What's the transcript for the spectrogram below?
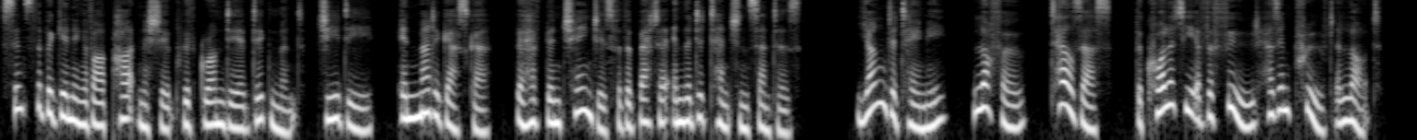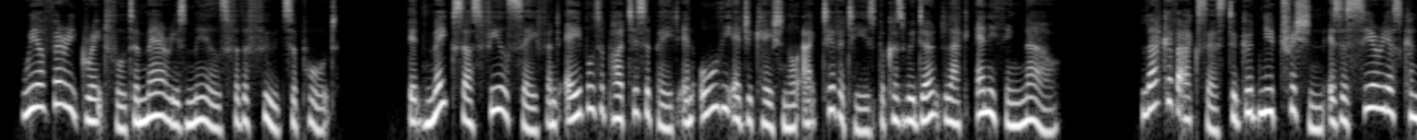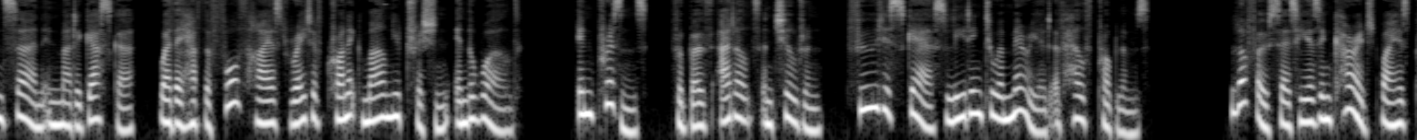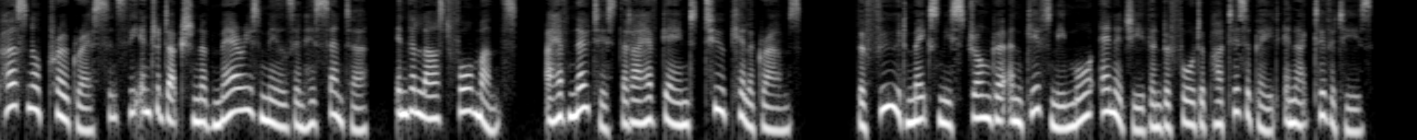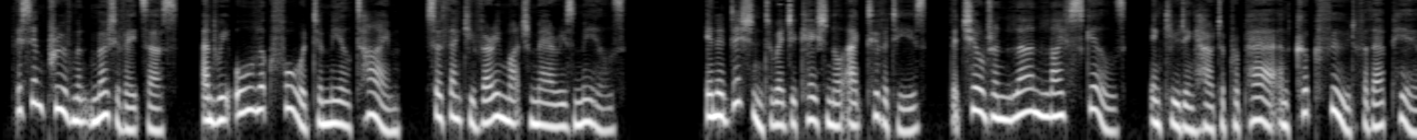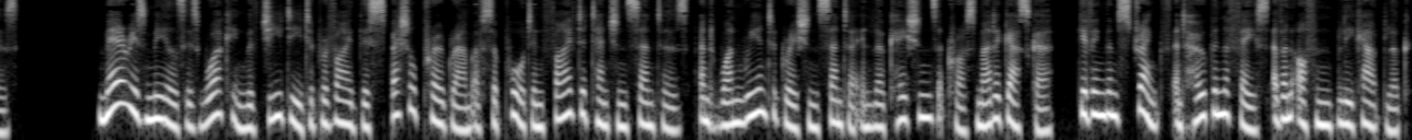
Since the beginning of our partnership with Grandir Dignement, GD, in Madagascar, there have been changes for the better in the detention centers. Young detainee, Lofo, tells us, the quality of the food has improved a lot. We are very grateful to Mary's Meals for the food support. It makes us feel safe and able to participate in all the educational activities because we don't lack anything now. Lack of access to good nutrition is a serious concern in Madagascar, where they have the fourth highest rate of chronic malnutrition in the world. In prisons, for both adults and children, food is scarce, leading to a myriad of health problems. Lofo says he is encouraged by his personal progress since the introduction of Mary's Meals in his center. In the last four months, I have noticed that I have gained 2 kilograms. The food makes me stronger and gives me more energy than before to participate in activities. This improvement motivates us, and we all look forward to meal time, so thank you very much, Mary's Meals. In addition to educational activities, the children learn life skills, including how to prepare and cook food for their peers. Mary's Meals is working with GD to provide this special program of support in five detention centers and one reintegration center in locations across Madagascar, giving them strength and hope in the face of an often bleak outlook.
